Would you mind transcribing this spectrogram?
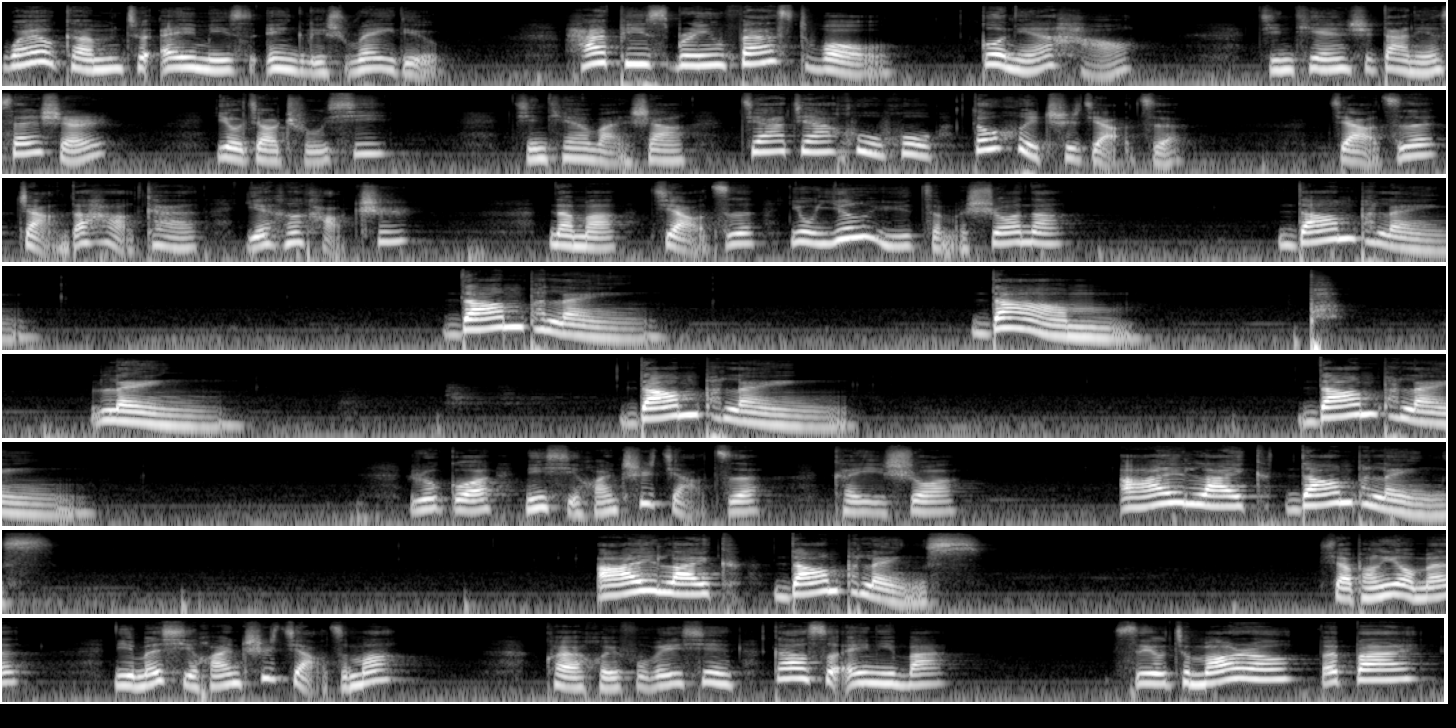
Welcome to Amy's English Radio. Happy Spring Festival! 过年好！今天是大年三十儿，又叫除夕。今天晚上家家户户都会吃饺子，饺子长得好看，也很好吃。那么饺子用英语怎么说呢？Dumpling. Dumpling. Dump. Ling. Dumpling. Dumpling. 如果你喜欢吃饺子，可以说 "I like dumplings." I like dumplings. 小朋友们，你们喜欢吃饺子吗？快回复微信告诉 Annie 吧。See you tomorrow. Bye bye.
